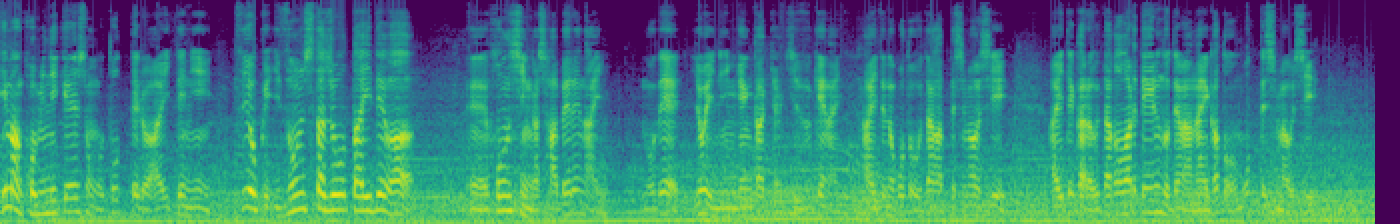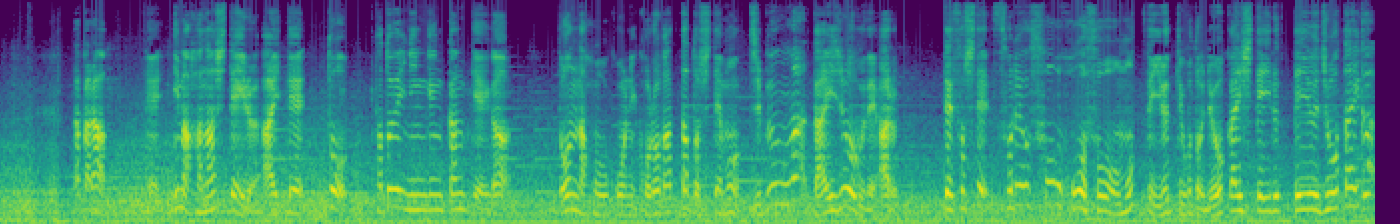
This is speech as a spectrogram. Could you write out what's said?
今コミュニケーションをとってる相手に強く依存した状態では、えー、本心が喋れないので、良い人間関係は築けない。相手のことを疑ってしまうし、相手から疑われているのではないかと思ってしまうし。だから、え、今話している相手と、たとえ人間関係がどんな方向に転がったとしても、自分は大丈夫である。で、そしてそれを双方そう思っているっていうことを了解しているっていう状態が、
